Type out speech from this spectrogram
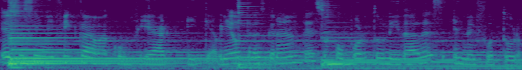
eso significaba confiar en que habría otras grandes oportunidades en el futuro.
